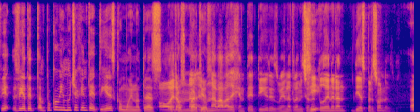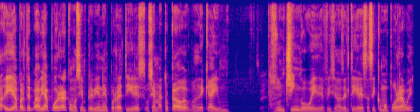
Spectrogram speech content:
Fíjate, tampoco vi mucha gente de Tigres como en otras oh, era una, baba de gente de Tigres, güey. En la transmisión de Tuden eran 10 personas. Ah, y aparte había porra, como siempre viene porra de Tigres. O sea, me ha tocado de que hay un, pues, un chingo, güey, de aficionados del Tigres, así como porra, güey.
